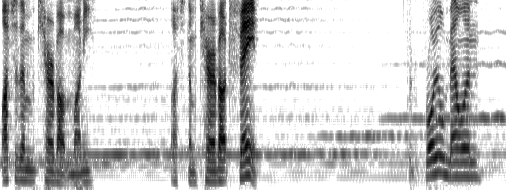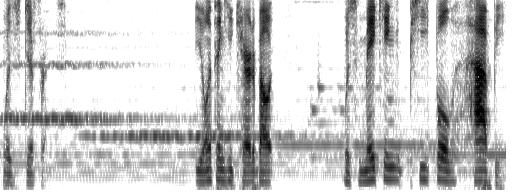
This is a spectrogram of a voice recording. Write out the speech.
Lots of them care about money. Lots of them care about fame. But Royal Melon was different. The only thing he cared about was making people happy.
